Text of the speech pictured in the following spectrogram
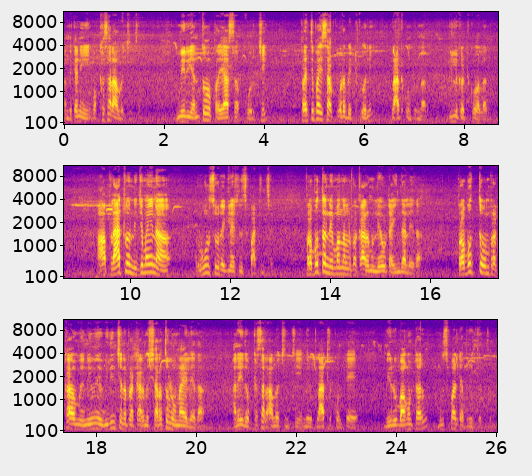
అందుకని ఒక్కసారి ఆలోచించండి. మీరు ఎంతో ప్రయాస కోర్చి ప్రతి పైసా కూడా పెట్టుకొని ప్లాట్ కొంటున్నారు ఇల్లు కట్టుకోవాలని. ఆ ప్లాట్లో నిజమైన రూల్స్ రెగ్యులేషన్స్ పాటించండి. ప్రభుత్వ నిబంధనల ప్రకారం లేఅవుట్ అయిందా లేదా? ప్రభుత్వం ప్రకారం విధించిన ప్రకారం షరతులు ఉన్నాయా లేదా? అనేది ఒక్కసారి ఆలోచించి మీరు ప్లాట్లు కొంటే మీరు బాగుంటారు మున్సిపాలిటీ అభివృద్ధి చెందుతుంది.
